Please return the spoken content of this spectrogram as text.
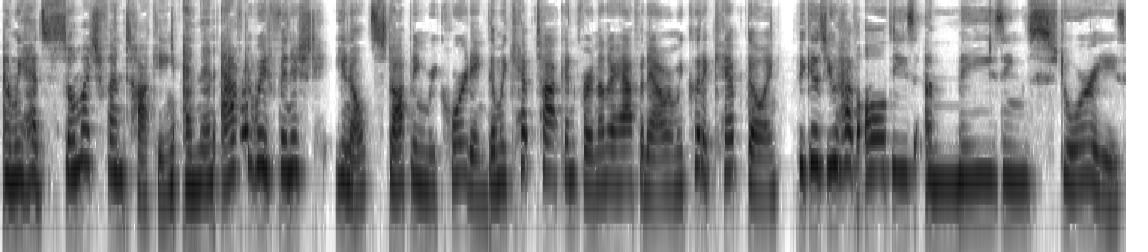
And we had so much fun talking. And then after we finished, you know, stopping recording, then we kept talking for another half an hour and we could have kept going because you have all these amazing stories.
